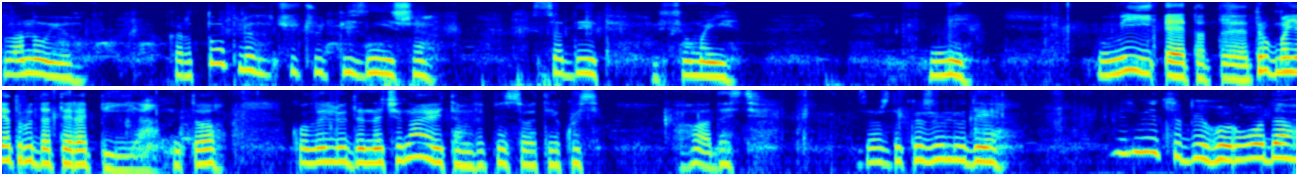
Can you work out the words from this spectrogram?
Планую картоплю чуть-чуть пізніше садити. Ось мої. Мій, мій этот, е, моя трудотерапія. То коли люди починають там виписувати якусь гадость. Завжди кажу, люди, Візьміть собі города,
